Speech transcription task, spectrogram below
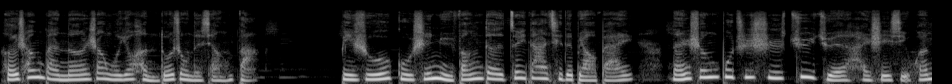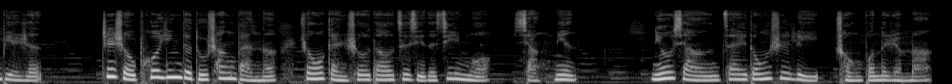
合唱版呢，让我有很多种的想法，比如古时女方的最大气的表白，男生不知是拒绝还是喜欢别人。这首破音的独唱版呢，让我感受到自己的寂寞、想念。你有想在冬日里重逢的人吗？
